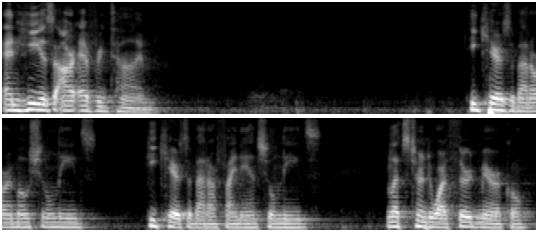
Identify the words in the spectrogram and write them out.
and He is our every time. He cares about our emotional needs, He cares about our financial needs. Let's turn to our third miracle.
